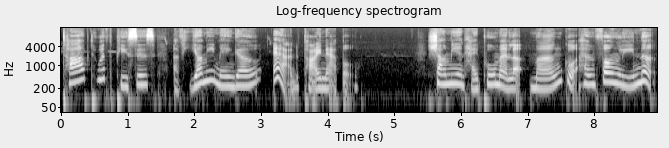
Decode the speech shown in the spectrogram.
topped with pieces of yummy mango and pineapple. 上面还铺满了芒果和凤梨呢。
